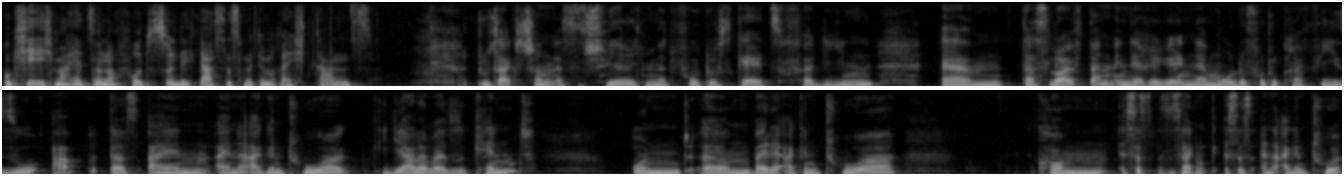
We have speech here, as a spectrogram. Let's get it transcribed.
okay, ich mache jetzt nur noch Fotos und ich lasse es mit dem Recht ganz. Du sagst schon, es ist schwierig, mit Fotos Geld zu verdienen. Ähm, das läuft dann in der Regel in der Modefotografie so ab, dass ein, eine Agentur idealerweise kennt und ähm, bei der Agentur kommen, ist es sozusagen, ist es eine Agentur,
